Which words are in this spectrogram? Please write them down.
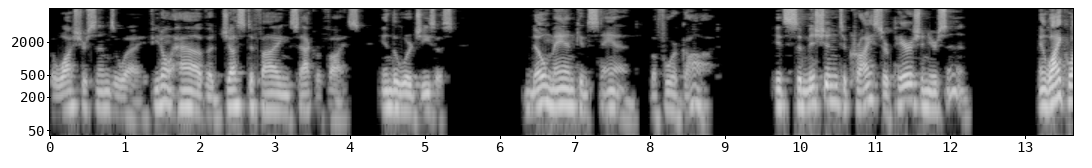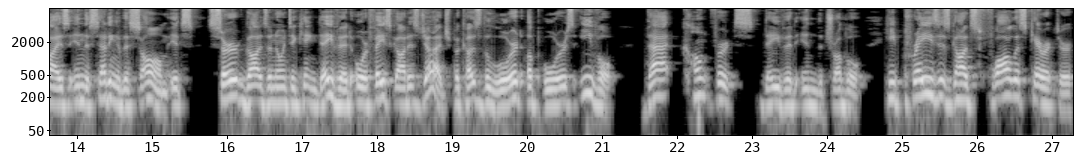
to wash your sins away, if you don't have a justifying sacrifice in the Lord Jesus, no man can stand before God. It's submission to Christ or perish in your sin. And likewise, in the setting of this psalm, it's serve God's anointed King David or face God as judge because the Lord abhors evil. That comforts David in the trouble. He praises God's flawless character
